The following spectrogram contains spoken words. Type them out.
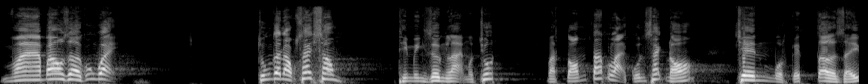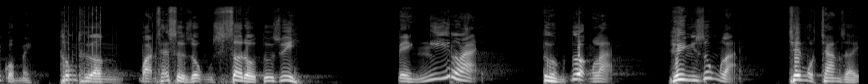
Và bao giờ cũng vậy chúng ta đọc sách xong thì mình dừng lại một chút và tóm tắt lại cuốn sách đó trên một cái tờ giấy của mình thông thường bạn sẽ sử dụng sơ đồ tư duy để nghĩ lại tưởng tượng lại, hình dung lại trên một trang giấy.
